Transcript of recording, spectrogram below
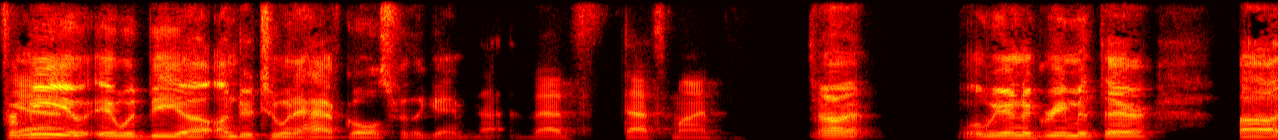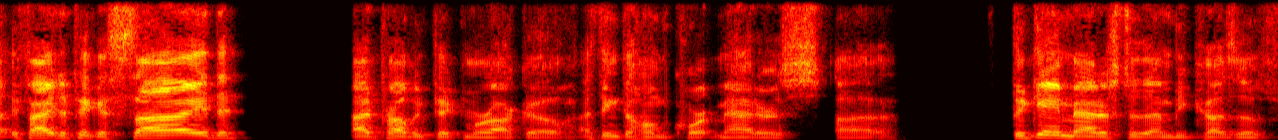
for yeah. me it, it, would be uh, under two and a half goals for the game that, that's that's mine all right well we're in agreement there uh if i had to pick a side i'd probably pick morocco i think the home court matters uh the game matters to them because of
